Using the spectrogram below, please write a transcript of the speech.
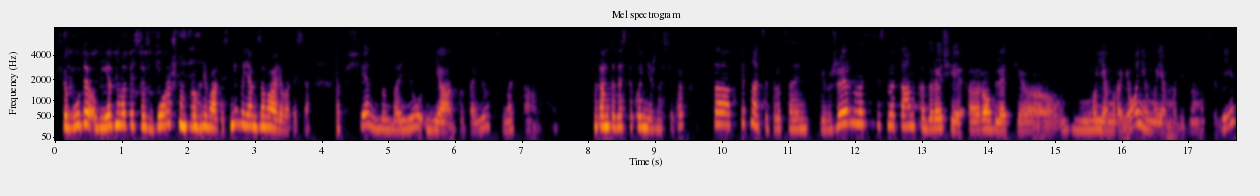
що буде об'єднуватися з борошном, прогріватись, ніби як заварюватися. Ще додаю, я додаю сметанку. Сметанка десь такої ніжності, так? Так, 15% жирності сметанка. До речі, е, роблять е, в моєму районі, в моєму рідному селі,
